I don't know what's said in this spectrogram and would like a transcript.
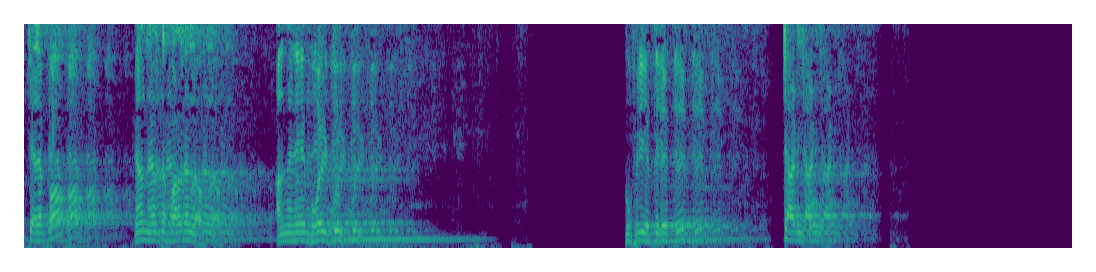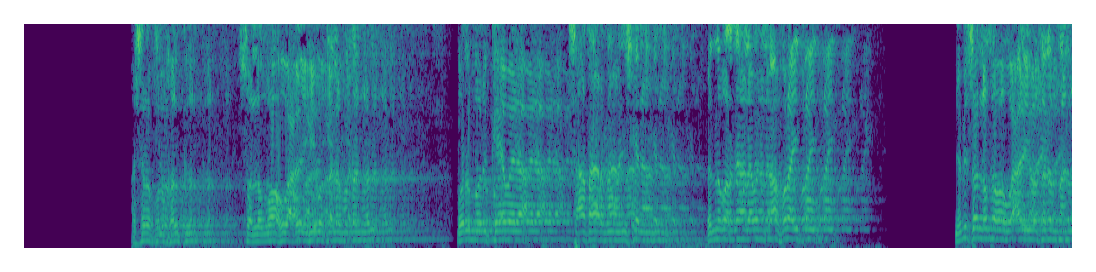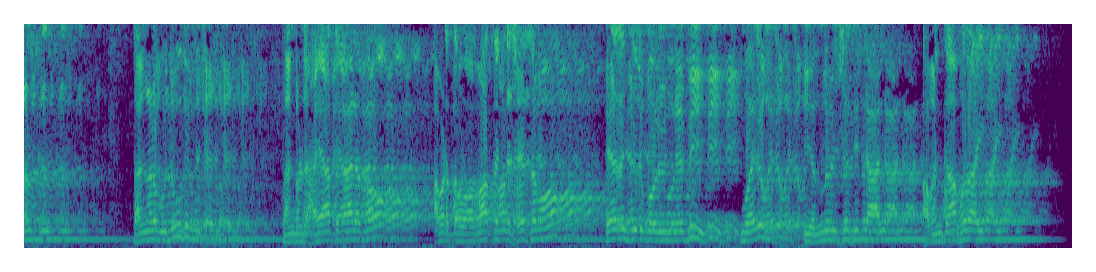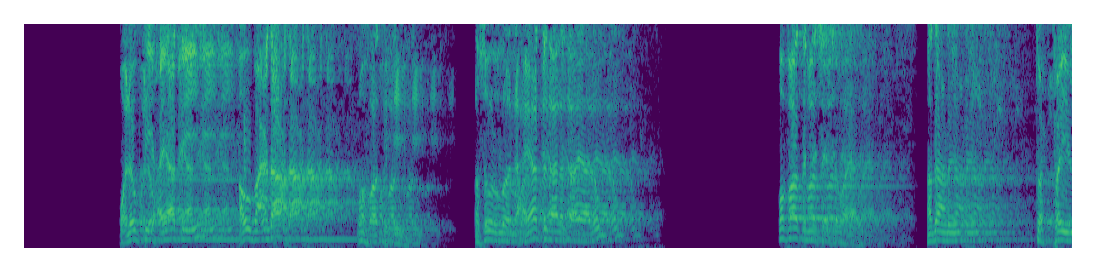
ചിലപ്പോ ഞാൻ നേരത്തെ പറഞ്ഞല്ലോ അങ്ങനെ പോയിട്ട് കുഫരിയത്തിലേക്ക് ചാടിപ്പോകും അഷ്റഫുൽ ഖൽക്ക് സല്ലല്ലാഹു അലൈഹി വസല്ലം തങ്ങൾ വെറും ഒരു കേവല സാധാരണ മനുഷ്യനാണ് എന്ന് പറഞ്ഞാൽ അവൻ കാഫറായി പോയി. നബി സല്ലല്ലാഹു അലൈഹി വസല്ലം തങ്ങൾക്ക് തങ്ങളുടെ വുജൂദിന് ശേഷം തങ്ങളുടെ ഹയാത്ത് കാലത്തോ അവിടുത്തെ വഫാത്തിന്റെ ശേഷമോ ഏതെങ്കിലും ഒരു നബി വരും എന്ന് വിശ്വസിച്ചാൽ അവൻ കാഫറായി റസൂലുള്ളാഹിന്റെ ഹയാത്ത് കാലത്തായാലും വഫാത്തിന് ശേഷമായാലും അതാണ് തുഹ്ഫയിൽ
